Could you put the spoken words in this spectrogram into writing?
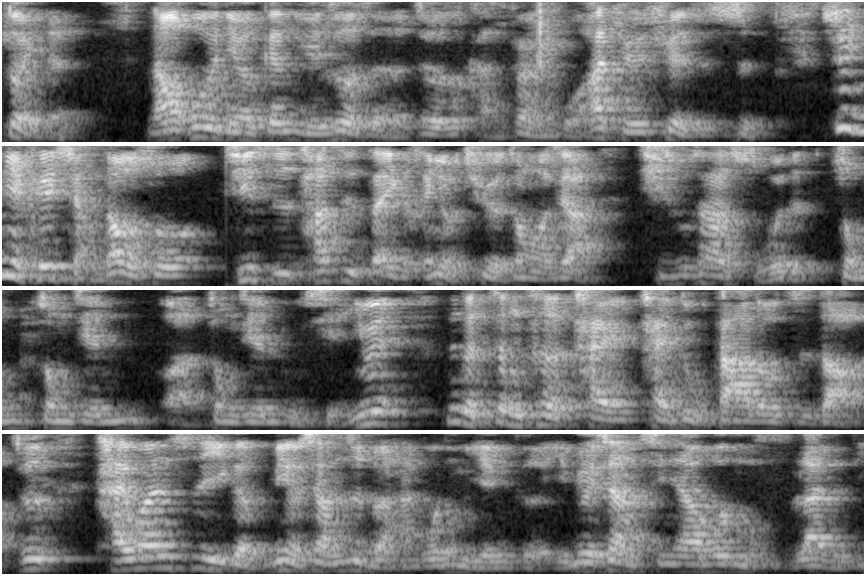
对的？然后或者你有跟原作者就是说 confirm 过，他觉得确实是。所以你也可以想到说，其实他是在一个很有趣的状况下提出他的所谓的中中间呃中间路线，因为那个政策态态度大家都知道，就是台湾是一个没有像日本、韩国那么严格，也没有像新加坡那么腐烂的地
